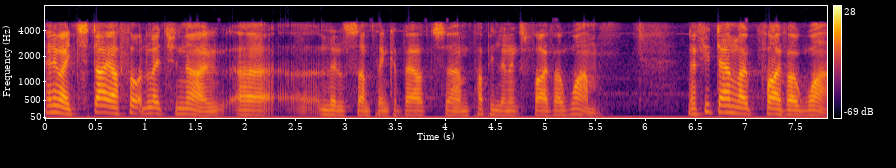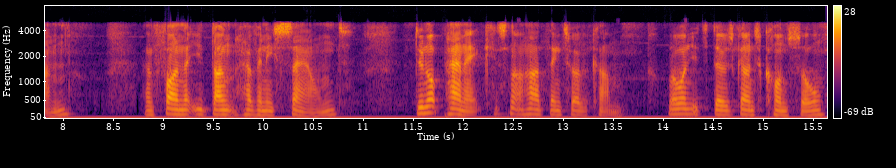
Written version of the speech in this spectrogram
Anyway, today I thought I'd let you know uh, a little something about um, Puppy Linux 501. Now if you download 501 and find that you don't have any sound, do not panic, it's not a hard thing to overcome. What I want you to do is go into console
